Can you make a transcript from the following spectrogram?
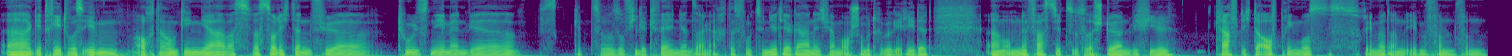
äh, gedreht, wo es eben auch darum ging, ja, was, was soll ich denn für Tools nehmen? Wir, es gibt so, so viele Quellen, die dann sagen, ach, das funktioniert ja gar nicht. Wir haben auch schon mal drüber geredet, ähm, um eine Faszie zu zerstören, wie viel Kraft ich da aufbringen muss. Das reden wir dann eben von, von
